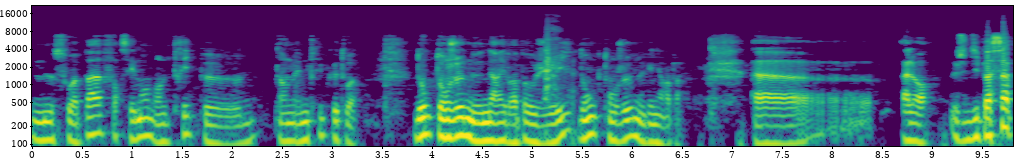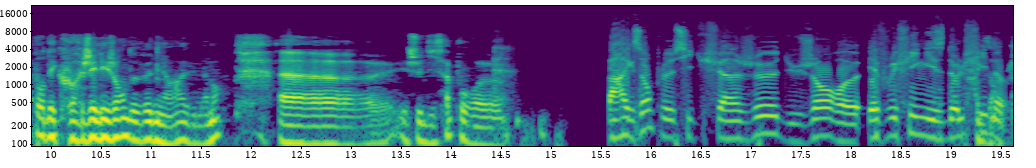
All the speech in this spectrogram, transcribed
ne soient pas forcément dans le trip, dans le même trip que toi. Donc ton jeu n'arrivera pas au jury, donc ton jeu ne gagnera pas. Alors, je dis pas ça pour décourager les gens de venir, hein, évidemment. Euh, je dis ça pour. euh, Par exemple, si tu fais un jeu du genre euh, Everything is Dolphin,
